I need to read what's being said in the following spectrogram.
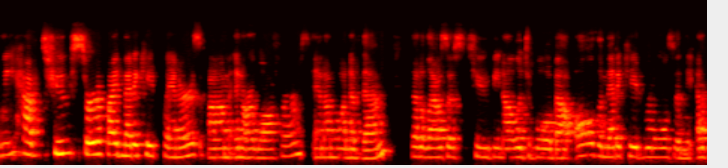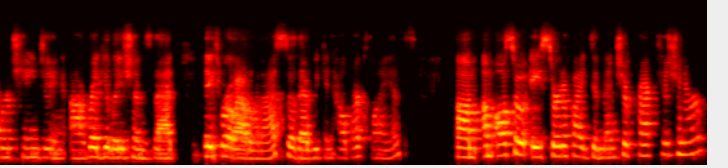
we have two certified Medicaid planners um, in our law firms, and I'm one of them that allows us to be knowledgeable about all the Medicaid rules and the ever changing uh, regulations that they throw out on us so that we can help our clients. Um, I'm also a certified dementia practitioner.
